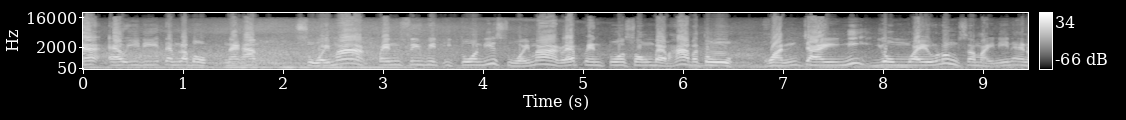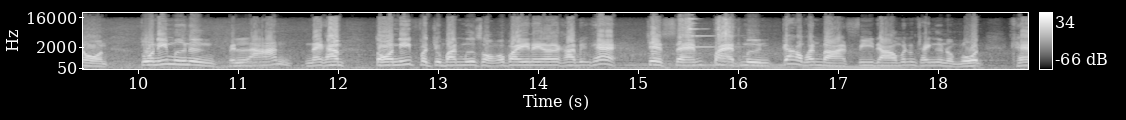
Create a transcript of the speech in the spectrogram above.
ฮะ LED เต็มระบบนะครับ สวยมากเป็นซีวิตอีกตัวที่สวยมาก และเป็นตัวทรงแบบ 5 ประตู ขวัญใจนิยมวัยรุ่นสมัยนี้แน่นอน ตัวนี้มือหนึ่งเป็นล้านนะครับตอนนี้ปัจจุบันมือสองเอาไปในราคาเพียงแค่ 789,000 บาท ฟรีดาวไม่ต้องใช้เงินออกรถ แค่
